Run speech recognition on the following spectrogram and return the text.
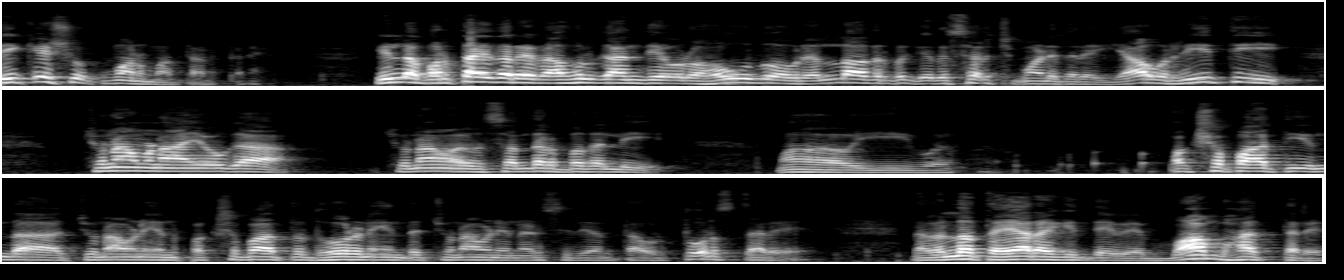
ಡಿ ಕೆ ಶಿವಕುಮಾರ್ ಮಾತಾಡ್ತಾರೆ. ಇಲ್ಲ, ಬರ್ತಾ ಇದ್ದಾರೆ ರಾಹುಲ್ ಗಾಂಧಿ ಅವರು. ಹೌದು, ಅವರೆಲ್ಲ ಅದ್ರ ಬಗ್ಗೆ ರಿಸರ್ಚ್ ಮಾಡಿದ್ದಾರೆ. ಯಾವ ರೀತಿ ಚುನಾವಣಾ ಆಯೋಗ, ಚುನಾವಣೆ ಸಂದರ್ಭದಲ್ಲಿ ಈ ಪಕ್ಷಪಾತಿಯಿಂದ ಚುನಾವಣೆಯನ್ನು, ಪಕ್ಷಪಾತ ಧೋರಣೆಯಿಂದ ಚುನಾವಣೆ ನಡೆಸಿದೆ ಅಂತ ಅವ್ರು ತೋರಿಸ್ತಾರೆ. ನಾವೆಲ್ಲ ತಯಾರಾಗಿದ್ದೇವೆ. ಬಾಂಬ್ ಹಾಕ್ತಾರೆ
